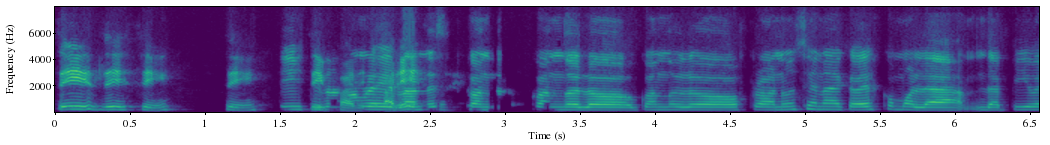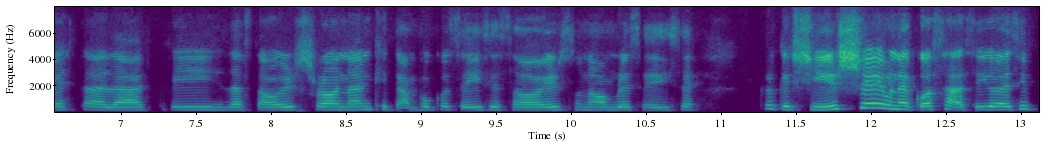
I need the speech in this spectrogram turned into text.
Sí, sí, sí, sí. Sí, sí, cuando, cuando, lo, cuando lo pronuncian acá es como la, la piba esta, la actriz, la Saoirse Ronan, que tampoco se dice Saoirse su nombre, se dice creo que Shirshe, una cosa así, iba a decir,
